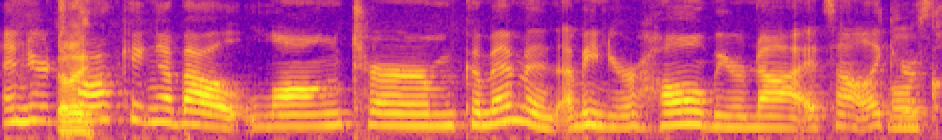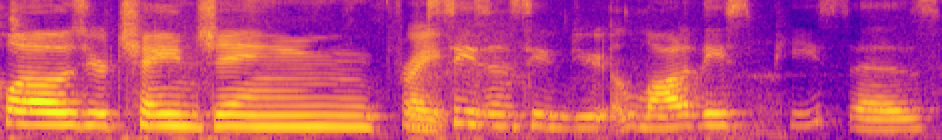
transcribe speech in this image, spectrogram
And you're And I- talking about long term commitment. I mean, you're home. You're not. It's not like your clothes. You're changing from Right. season to season. You, a lot of these pieces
